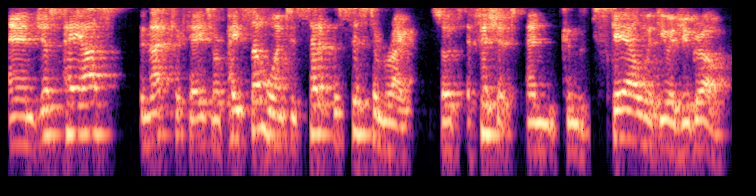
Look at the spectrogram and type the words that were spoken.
And just pay us in that case, or pay someone to set up the system right so it's efficient and can scale with you as you grow.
